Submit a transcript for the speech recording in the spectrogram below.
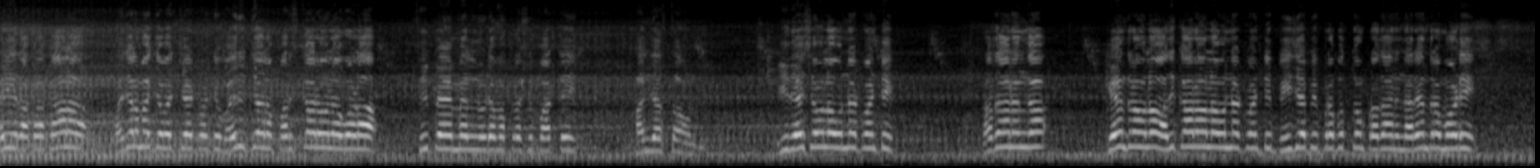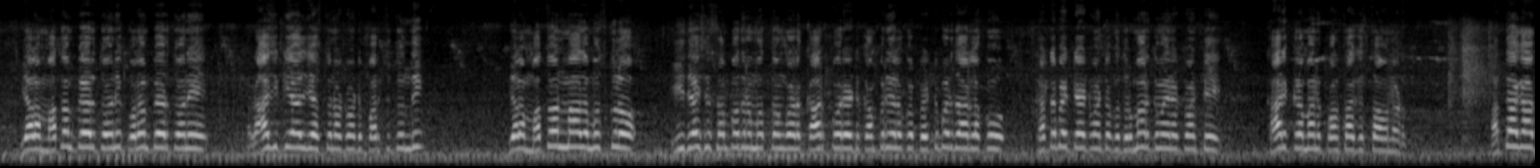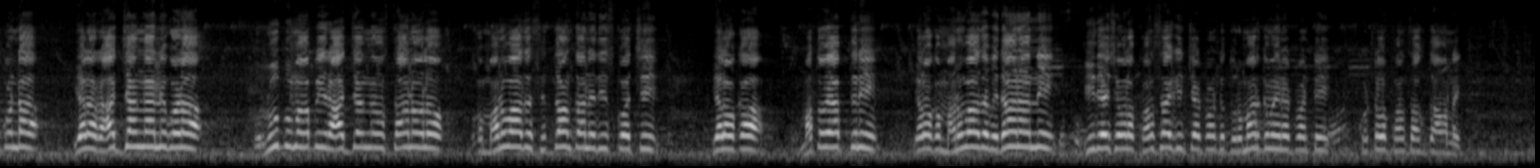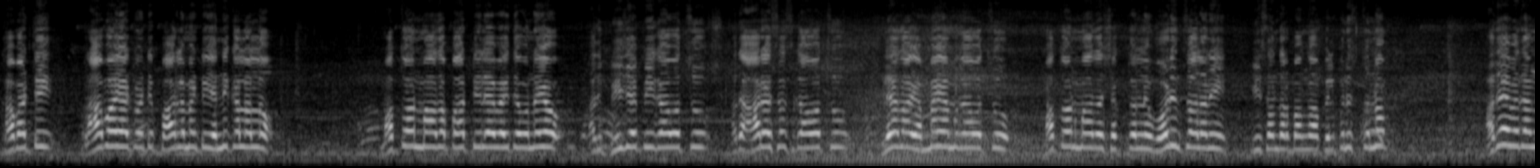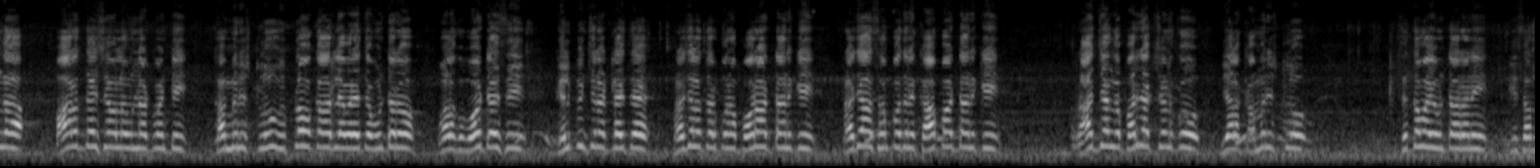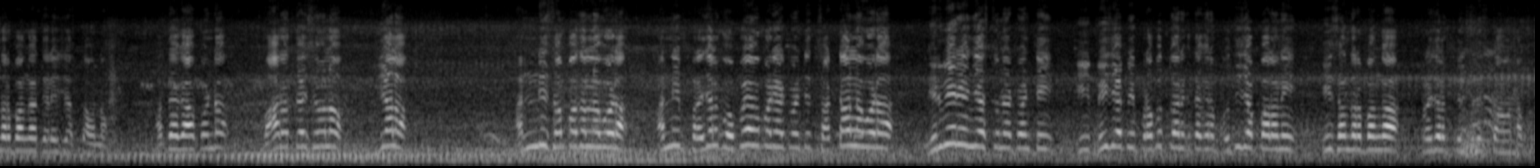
అవి రకరకాల ప్రజల మధ్య వచ్చేటువంటి వైరుధ్యాల పరిష్కారంలో కూడా సిపిఐఎంఎల్ న్యూ డెమోక్రసీ పార్టీ పనిచేస్తూ ఉంది. ఈ దేశంలో ఉన్నటువంటి ప్రధానంగా కేంద్రంలో అధికారంలో ఉన్నటువంటి బీజేపీ ప్రభుత్వం ప్రధాని నరేంద్ర మోడీ ఇలా మతం పేరుతోని కులం పేరుతోని రాజకీయాలు చేస్తున్నటువంటి పరిస్థితి ఉంది. ఇలా మతోన్మాద ముసుగులో ఈ దేశ సంపదను మొత్తం కూడా కార్పొరేట్ కంపెనీలకు పెట్టుబడిదారులకు కట్టబెట్టేటువంటి ఒక దుర్మార్గమైనటువంటి కార్యక్రమాన్ని కొనసాగిస్తూ ఉన్నాడు. అంతేకాకుండా ఇలా రాజ్యాంగాన్ని కూడా రూపుమాపి రాజ్యాంగం స్థానంలో ఒక మనువాద సిద్ధాంతాన్ని తీసుకొచ్చి ఇలా ఒక మత వ్యాప్తిని ఇలా ఒక మనువాద విధానాన్ని ఈ దేశంలో కొనసాగించేటువంటి దుర్మార్గమైనటువంటి కుట్రలు కొనసాగుతూ ఉన్నాయి. కాబట్టి రాబోయేటువంటి పార్లమెంటు ఎన్నికలలో మతోన్మాద పార్టీలు ఏవైతే ఉన్నాయో అది బీజేపీ కావచ్చు అది ఆర్ఎస్ఎస్ కావచ్చు లేదా ఎంఐఎం కావచ్చు మతోన్మాద శక్తుల్ని ఓడించాలని ఈ సందర్భంగా పిలుపునిస్తున్నాం. అదేవిధంగా భారతదేశంలో ఉన్నటువంటి కమ్యూనిస్టులు విప్లవకారులు ఎవరైతే ఉంటారో వాళ్ళకు ఓటేసి గెలిపించినట్లయితే ప్రజల తరపున పోరాటానికి ప్రజా సంపదని కాపాడడానికి రాజ్యాంగ పరిరక్షణకు ఇలా కమ్యూనిస్టులు సిద్ధమై ఉంటారని ఈ సందర్భంగా తెలియజేస్తూ ఉన్నాం. అంతేకాకుండా భారతదేశంలో ఇవాళ అన్ని సంపదలను కూడా అన్ని ప్రజలకు ఉపయోగపడేటువంటి చట్టాలను కూడా నిర్వీర్యం చేస్తున్నటువంటి ఈ బీజేపీ ప్రభుత్వానికి తగిన బుద్ధి చెప్పాలని ఈ సందర్భంగా ప్రజలకు పిలుపునిస్తూ ఉన్నాం.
